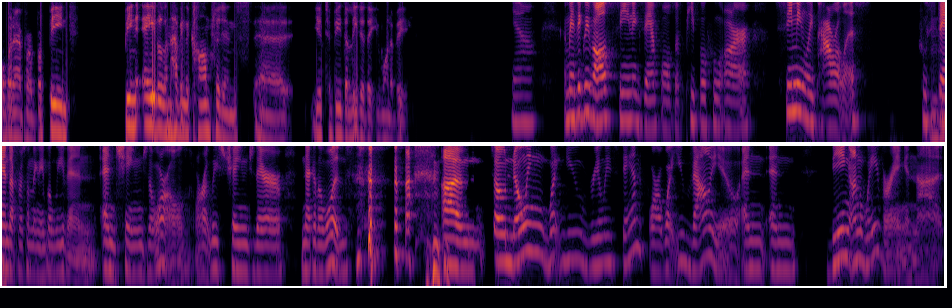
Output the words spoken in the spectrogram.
or whatever, but being being able and having the confidence uh, you to be the leader that you want to be. Yeah. I mean, I think we've all seen examples of people who are seemingly powerless who hmm stand up for something they believe in and change the world or at least change their neck of the woods. um, so knowing what you really stand for, what you value and and being unwavering in that,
